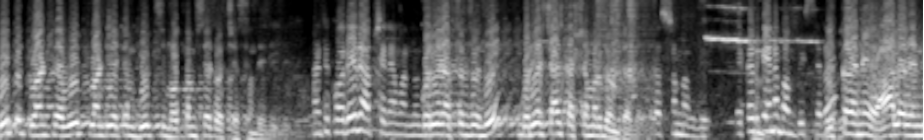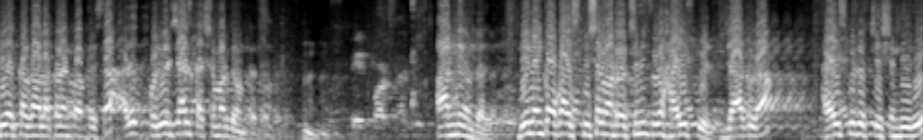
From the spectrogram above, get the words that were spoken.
With twenty with twenty item gifts మొత్తం సెట్ వచ్చేస్తుంది ఇది. అంటే కొరియర్ ఆప్షన్ ఏమన్నా కొరియర్ ఆప్షన్స్ ఉంది. కొరియర్ కస్టమర్ ది ఉంటుంది. కస్టమర్ ఎక్కడికైనా పంపిస్తారా? ఇక్కడనే ఆల్ ఓవర్ ఇండియా ఎక్కడ కావాలి అక్కడ పంపిస్తా. అదే కొరియర్ చార్జ్ కస్టమర్ ది ఉంటుంది అన్నీ ఉంటుంది. దీనిలో ఇంకా ఒక స్పెషల్ మోడల్ వచ్చింది. చూడు హై స్పీడ్. జాగ్ల హై స్పీడ్ వచ్చేసింది ఇది.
